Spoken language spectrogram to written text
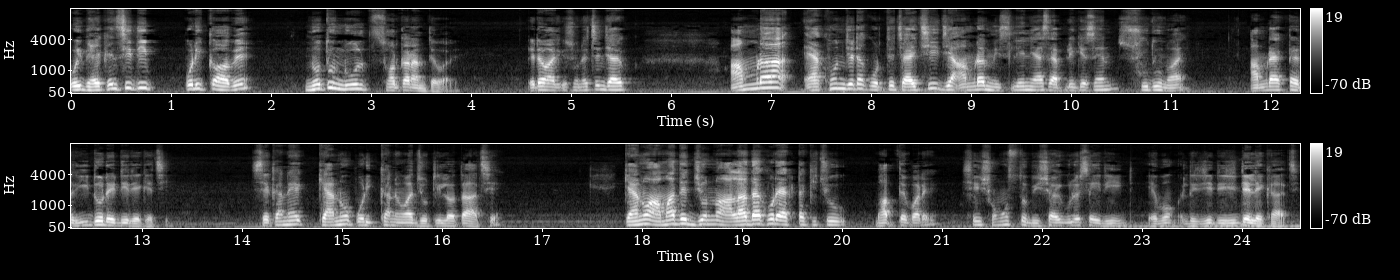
ওই ভ্যাকেন্সিটি পরীক্ষা হবে, নতুন রুল সরকার আনতে পারে। এটাও আজকে শুনেছেন, যাই হোক। আমরা এখন যেটা করতে চাইছি যে, আমরা মিসলেনিয়াস অ্যাপ্লিকেশন শুধু নয়, আমরা একটা রিডও রেডি রেখেছি। সেখানে কেন পরীক্ষা নেওয়া জটিলতা আছে? কেন আমাদের জন্য আলাদা করে একটা কিছু ভাবতে পারে? সেই সমস্ত বিষয়গুলো সেই রিড এবং রিডে লেখা আছে।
